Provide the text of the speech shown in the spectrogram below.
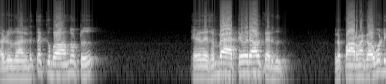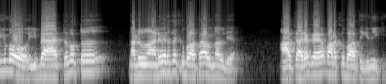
നടുനാലിന്റെ തെക്ക് ഭാഗം തൊട്ട് ഏകദേശം ബാറ്റ വരെ ആൾക്കാർ നിൽക്കും. അല്ല പാറണക്കാവ് പൊട്ടിക്കുമ്പോൾ ഈ ബാറ്റ തൊട്ട് നടുനാല് വരെ തെക്ക് ഭാഗത്ത് ആളുണ്ടാവില്ല. ആൾക്കാരൊക്കെ വടക്ക് ഭാഗത്തേക്ക് നീക്കി.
